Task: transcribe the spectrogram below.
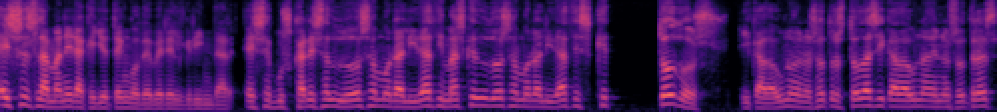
eso es la manera que yo tengo de ver el Grindar, es buscar esa dudosa moralidad y más que dudosa moralidad es que todos y cada uno de nosotros, todas y cada una de nosotras,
